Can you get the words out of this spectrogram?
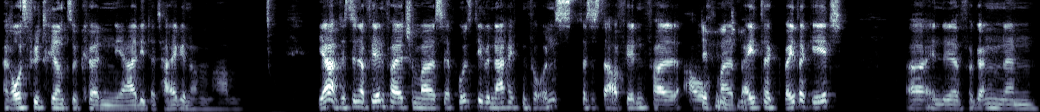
herausfiltrieren zu können, ja, die da teilgenommen haben. Ja, das sind auf jeden Fall schon mal sehr positive Nachrichten für uns, dass es da auf jeden Fall auch Definitiv. mal weiter, weitergeht. Äh, in den vergangenen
